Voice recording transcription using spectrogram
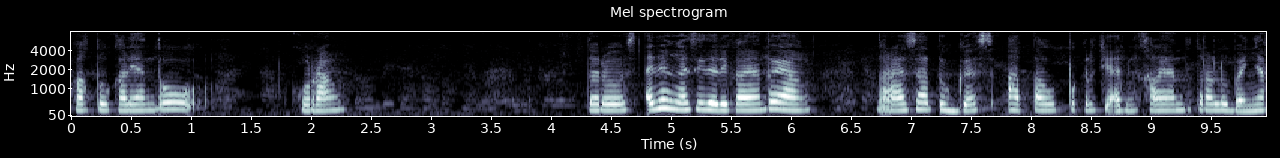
Waktu kalian tuh kurang. Terus ada nggak sih dari kalian tuh yang ngerasa tugas atau pekerjaan kalian tuh terlalu banyak?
